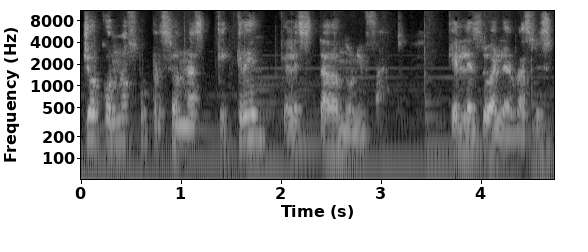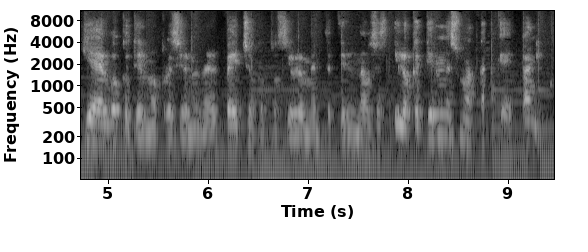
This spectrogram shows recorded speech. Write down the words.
yo conozco personas que creen que les está dando un infarto, que les duele el brazo izquierdo, que tienen opresión en el pecho, que posiblemente tienen náuseas, y lo que tienen es un ataque de pánico,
